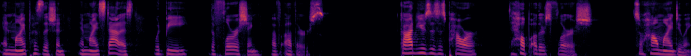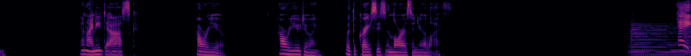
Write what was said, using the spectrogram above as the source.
and my position and my status would be the flourishing of others. God uses his power to help others flourish. So, how am I doing? And I need to ask, how are you? How are you doing with the Gracies and Lauras in your life? Hey,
